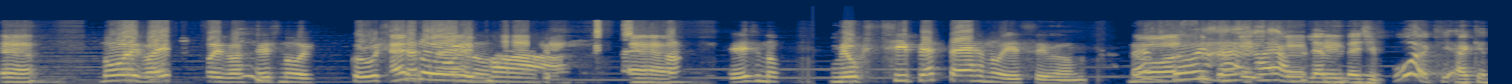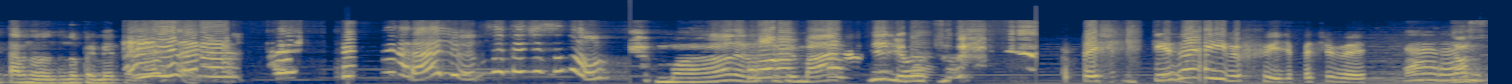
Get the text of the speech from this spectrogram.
É. Noiva, ex-noiva, ex-noiva. Crush é noiva! É. Ex-noiva. Meu chip eterno esse, mano. É Nossa, doida. Ah, a mulher do Deadpool, a que, a que tava no, no primeiro. É, Caralho, eu não sabia disso, não. Mano, era um chip maravilhoso. Pesquisa aí, meu filho, pra te ver. Caralho,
